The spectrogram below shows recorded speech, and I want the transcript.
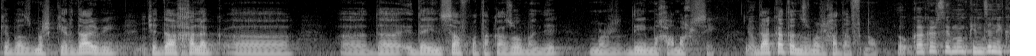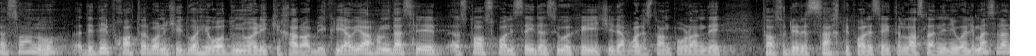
کې به زموږ کردار وي چې دا خلک د د انصاف په تقاضو باندې مر دې مخامخ سي دا قطعا زموږ هدف نه و کاکړ صاحب ممکن ځینې کسانو د دې په خاطر باندې چې دوه هیوادونو اړیکې خرابې کړي او یا هم داسې ستاسو پالیسۍ داسې وښیي چې د افغانستان په وړاندې تاسو ډېرې سختې پالیسۍ تر لاس لاندې نیولې مثلا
